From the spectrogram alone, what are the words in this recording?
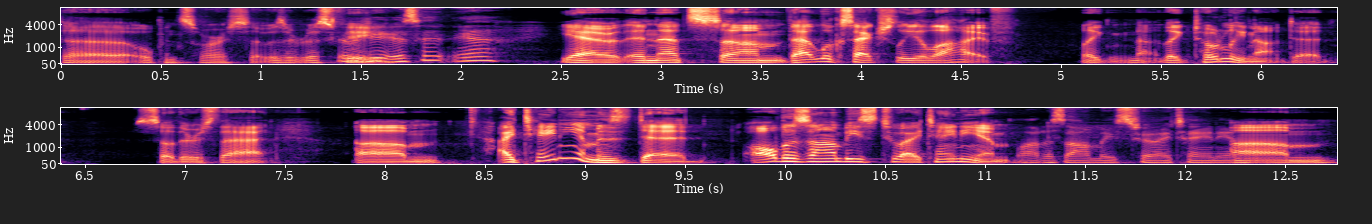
uh, open source. It was a RISC Oh. Is it? Yeah. Yeah, and that's um, that looks actually alive, like not, like totally not dead. So there's that. Um, Itanium is dead. All the zombies to Itanium. A lot of zombies to Itanium. Um,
